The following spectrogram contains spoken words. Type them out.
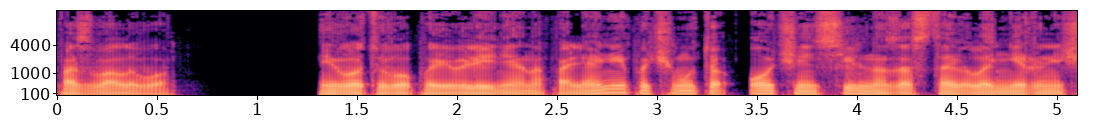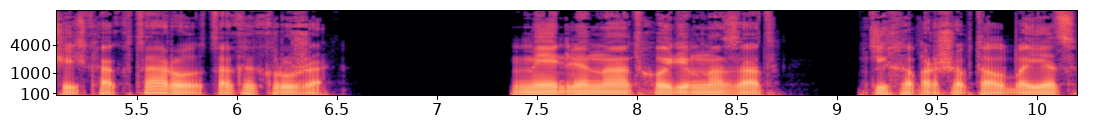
позвал его. И вот его появление на поляне почему-то очень сильно заставило нервничать как Тару, так и Кружа. «Медленно отходим назад», — тихо прошептал боец,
